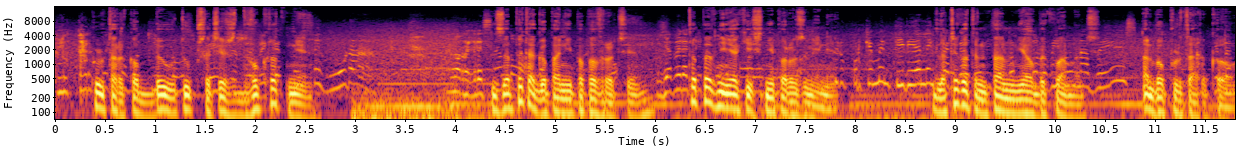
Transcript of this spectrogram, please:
Plutarco Plutarko był tu przecież dwukrotnie. Segura. Zapyta go pani po powrocie. To pewnie jakieś nieporozumienie. Pero ¿por qué mentiría el Dlaczego ten pan miałby kłamać? Albo Plutarko.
